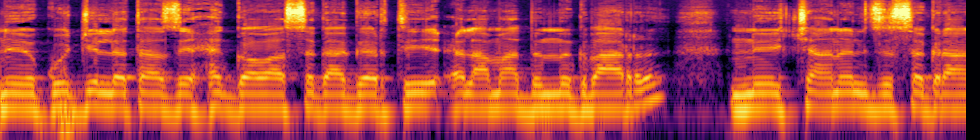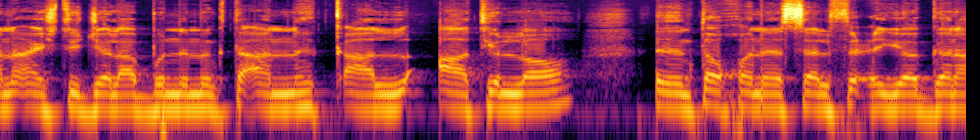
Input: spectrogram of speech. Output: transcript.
ንጉጅለታት ዘይሕጋዊ ኣሰጋገርቲ ዕላማ ብምግባር ንቻነል ዝሰግራ ንኣሽቱ ጀላቡ ንምግታኣን ቃል ኣትዩሎ እንተኾነ ሰልፊ ዕዮ ገና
